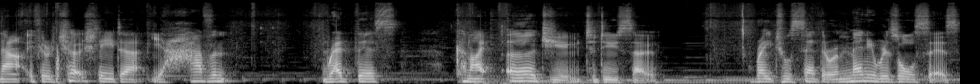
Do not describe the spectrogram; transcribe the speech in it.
Now, if you're a church leader, you haven't read this, can I urge you to do so? Rachael said there are many resources.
